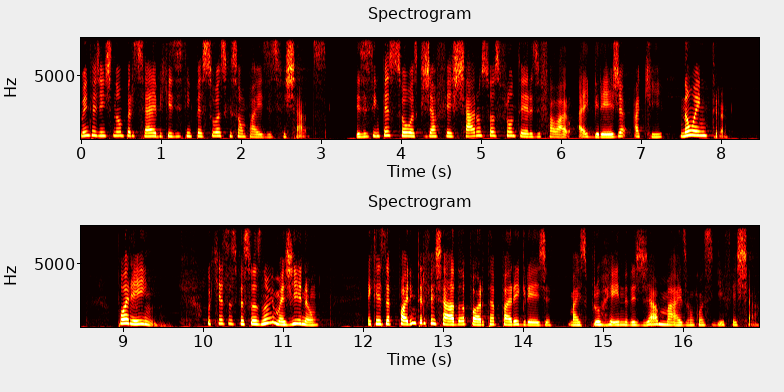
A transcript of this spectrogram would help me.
muita gente não percebe que existem pessoas que são países fechados. Existem pessoas que já fecharam suas fronteiras e falaram: a igreja aqui não entra. Porém, o que essas pessoas não imaginam é que eles podem ter fechado a porta para a igreja, mas para o reino eles jamais vão conseguir fechar.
